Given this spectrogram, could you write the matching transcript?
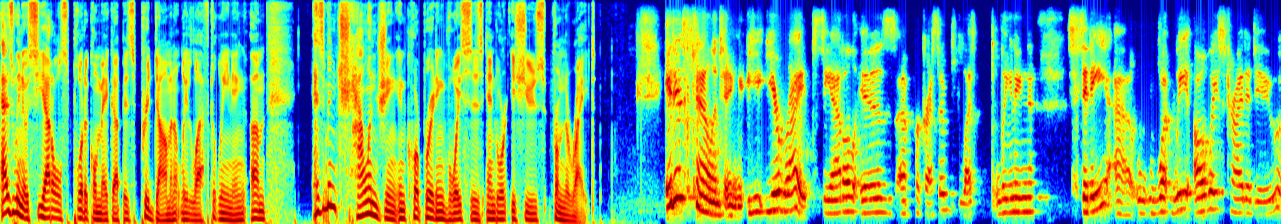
as we know, Seattle's political makeup is predominantly left leaning. Um, has it been challenging incorporating voices and/or issues from the right? It is challenging. You're right. Seattle is a progressive, left leaning city. Uh, what we always try to do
